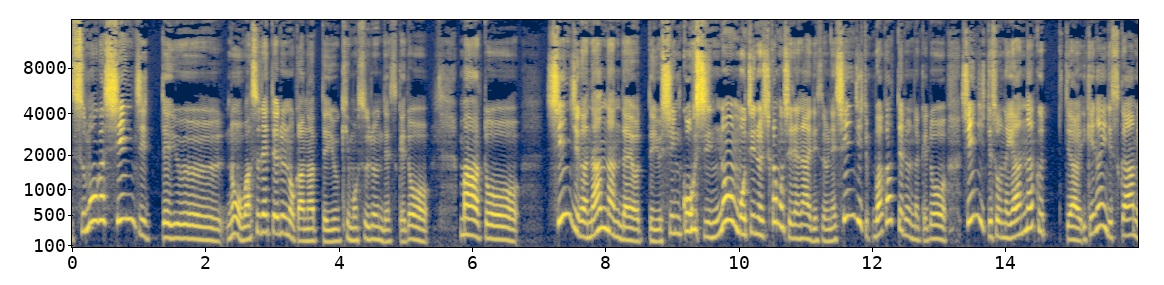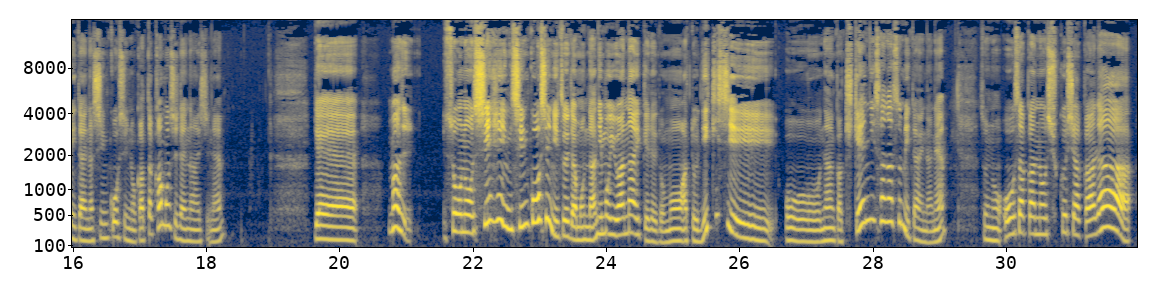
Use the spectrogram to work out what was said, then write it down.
相撲が神事っていうのを忘れてるのかなっていう気もするんですけど、まあ、あと、神事が何なんだよっていう信仰心の持ち主かもしれないですよね。神事って分かってるんだけど、神事ってそんなやんなくちゃいけないんですかみたいな信仰心の方かもしれないしね。で、まあ、その、信、信仰心についてはもう何も言わないけれども、あと力士をなんか危険にさらすみたいなね、その大阪の宿舎から、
